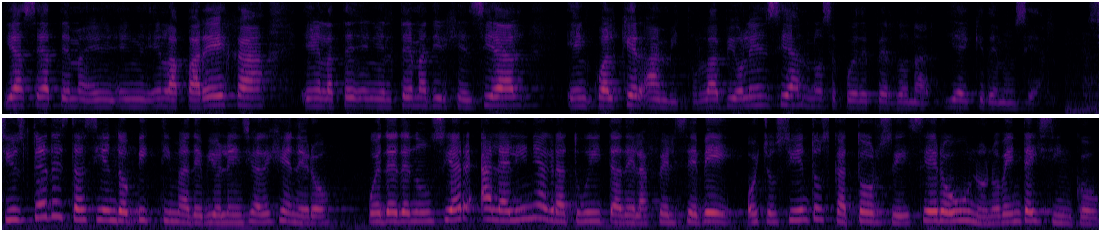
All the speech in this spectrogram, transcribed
ya sea en, la pareja, en, en el tema dirigencial, en cualquier ámbito. La violencia no se puede perdonar y hay que denunciar. Si usted está siendo víctima de violencia de género, puede denunciar a la línea gratuita de la FELCB 814-0195.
